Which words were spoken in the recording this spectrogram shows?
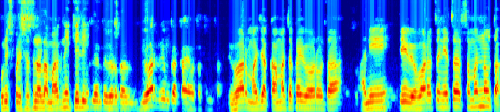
पोलीस प्रशासनाला मागणी केली. व्यवहार नेमका काय होता तुमचा? व्यवहार माझ्या कामाचा काही व्यवहार होता आणि ते व्यवहाराचा याचा संबंध नव्हता.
